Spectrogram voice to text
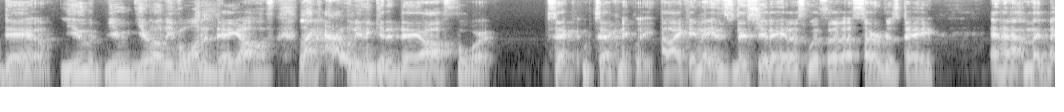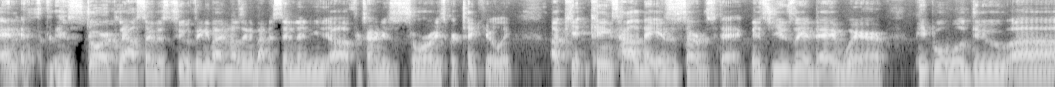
damn, you you you don't even want a day off. Like I don't even get a day off for it. Tec- technically, like, and they, this year they hit us with a, a service day. And I, and historically, I'll say this too: if anybody knows anybody that's in any uh, fraternities or sororities, particularly, uh, Ki- King's Holiday is a service day. It's usually a day where people will do uh,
